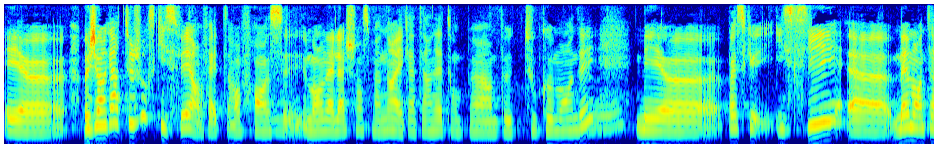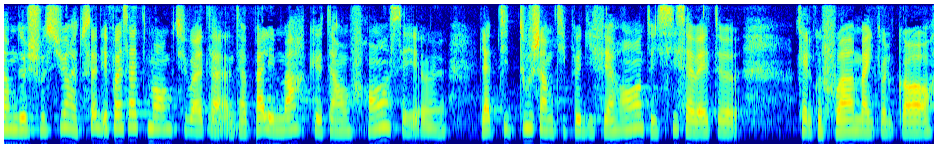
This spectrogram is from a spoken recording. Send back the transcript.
Et euh, je regarde toujours ce qui se fait en fait en France. Mm. Bon, on a la chance maintenant avec Internet, on peut un peu tout commander. Mm. Mais euh, parce que ici, euh, même en termes de chaussures et tout ça, des fois ça te manque. Tu vois, t'as pas les marques que tu as en France et la petite touche un petit peu différente. Ici, ça va être quelquefois Michael Kors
